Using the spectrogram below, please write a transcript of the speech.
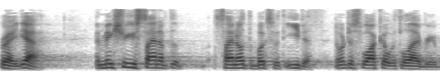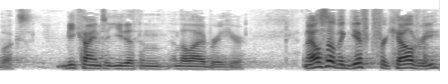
right, yeah. And make sure you sign, up the, sign out the books with Edith. Don't just walk out with the library books. Be kind to Edith and, and the library here. And I also have a gift for Calvary.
